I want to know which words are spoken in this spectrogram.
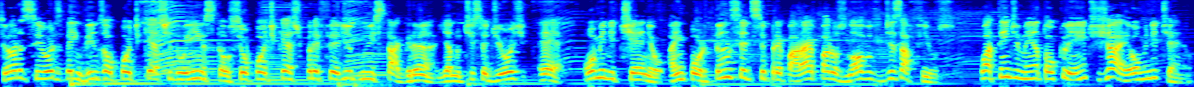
Senhoras e senhores, bem-vindos ao podcast do Insta, o seu podcast preferido no Instagram. E a notícia de hoje é Omnichannel, a importância de se preparar para os novos desafios. O atendimento ao cliente já é Omnichannel.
